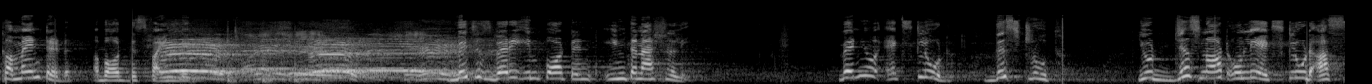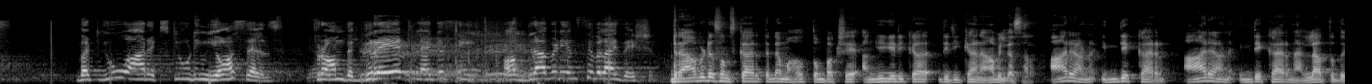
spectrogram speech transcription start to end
commented about this finding, which is very important internationally. When you exclude this truth, you just not only exclude us, but you are excluding yourselves from the great legacy of Dravidian civilization. ദ്രാവിഡ സംസ്കാരത്തിന്റെ മഹത്വം പക്ഷേ അംഗീകരിക്കാതിരിക്കാനാവില്ല സർ ആരാണ് ഇന്ത്യക്കാരൻ? ആരാണ് ഇന്ത്യക്കാരനല്ലാത്തത്?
